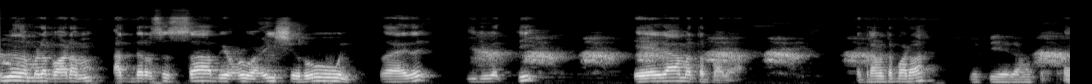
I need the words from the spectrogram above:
ഇന്ന് നമ്മുടെ പാഠം അതായത് ഇരുപത്തി ഏഴാമത്തെ പാഠമാണ് എത്രാമത്തെ പാഠമാണ് ആ.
